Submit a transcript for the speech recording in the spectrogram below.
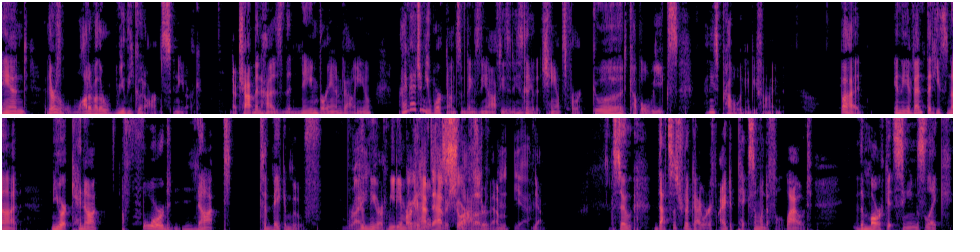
And there's a lot of other really good arms in New York. Now Chapman has the name brand value. I imagine he worked on some things in the offseason. He's going to get a chance for a good couple weeks, and he's probably going to be fine. But in the event that he's not, New York cannot afford not to make a move. Right. The New York media market have to have a short after hook. them. Yeah. Yeah. So that's the sort of guy where if I had to pick someone to fall out, the market seems like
